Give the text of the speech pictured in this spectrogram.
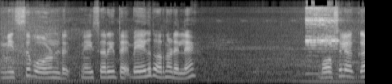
മിസ് പോകുന്നുണ്ട് നെയ്സറി ബാഗ് തുറന്നിടല്ലേ? ബോക്സിൽ വെക്കുക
